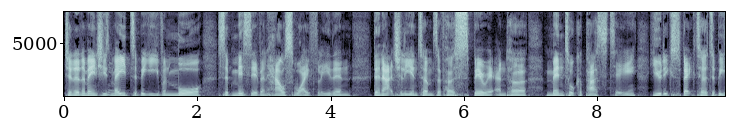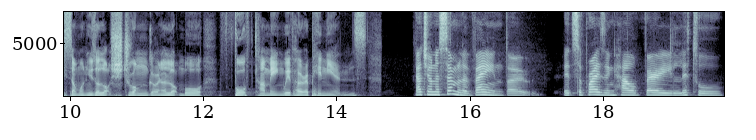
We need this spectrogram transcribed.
Do you know what I mean? She's made to be even more submissive and housewifely than than actually in terms of her spirit and her mental capacity. You'd expect her to be someone who's a lot stronger and a lot more forthcoming with her opinions. Actually, on a similar vein, though, it's surprising how very little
